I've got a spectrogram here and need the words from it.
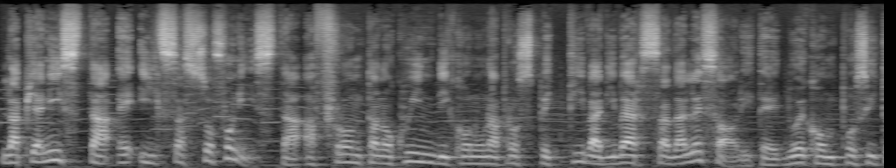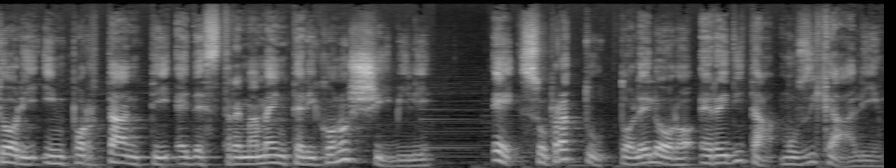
La pianista e il sassofonista affrontano quindi con una prospettiva diversa dalle solite due compositori importanti ed estremamente riconoscibili e soprattutto le loro eredità musicali.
